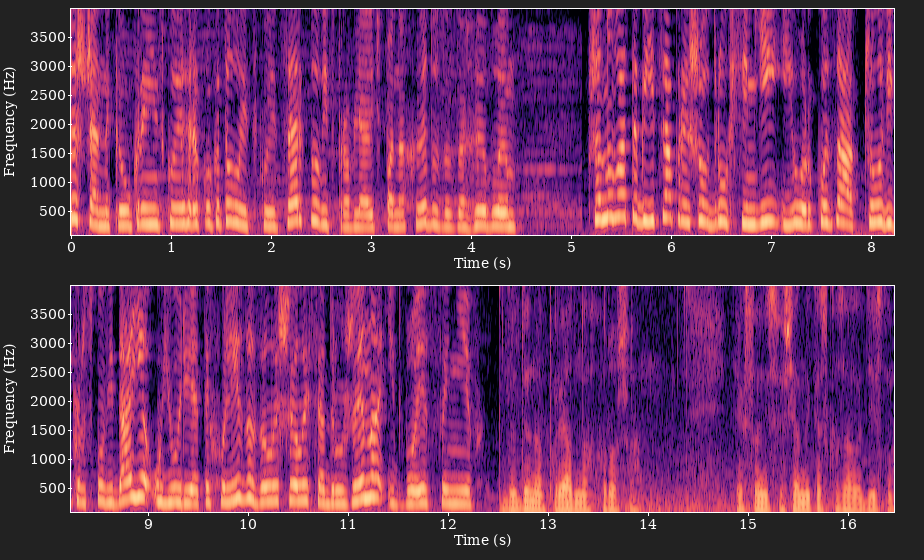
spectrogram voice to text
Священники Української греко-католицької церкви відправляють панахиду за загиблим. Вшанувати бійця прийшов друг сім'ї Ігор Козак. Чоловік розповідає, у Юрія Тихоліза залишилися дружина і двоє синів. Людина порядна, хороша. Як сьогодні священники сказали, дійсно,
